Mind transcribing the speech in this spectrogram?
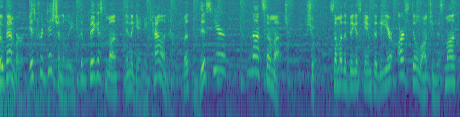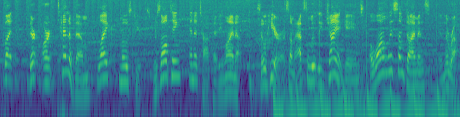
November is traditionally the biggest month in the gaming calendar, but this year, not so much. Sure, some of the biggest games of the year are still launching this month, but there aren't 10 of them like most years, resulting in a top heavy lineup. So here are some absolutely giant games, along with some diamonds in the rough.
